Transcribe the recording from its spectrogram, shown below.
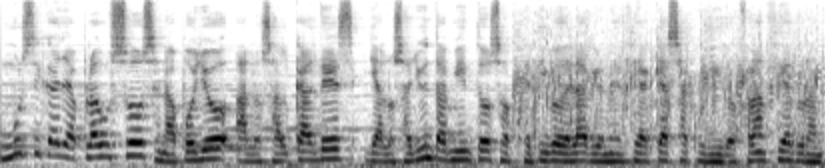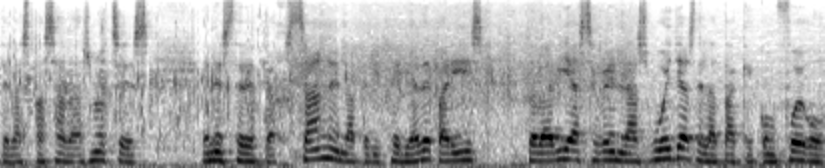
Música y aplausos en apoyo a los alcaldes y a los ayuntamientos objetivo de la violencia que ha sacudido Francia durante las pasadas noches. En este de Persan, en la periferia de París, todavía se ven las huellas del ataque con fuego.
